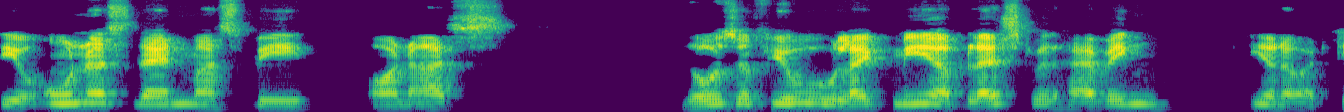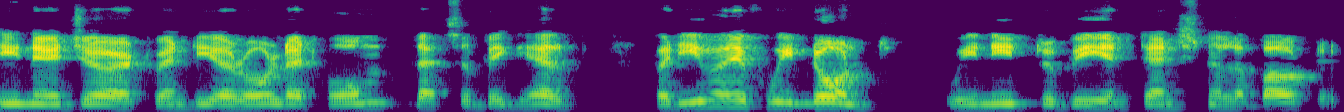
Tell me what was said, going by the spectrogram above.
the onus then must be on us. Those of you who, like me, are blessed with having, you know, a teenager or a 20 year old at home, that's a big help. But even if we don't, we need to be intentional about it.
